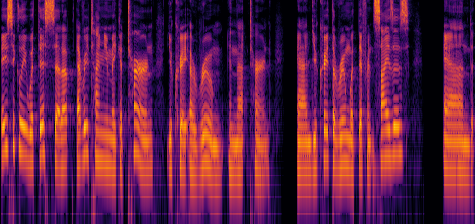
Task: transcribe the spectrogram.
Basically, with this setup, every time you make a turn, you create a room in that turn. And you create the room with different sizes, and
